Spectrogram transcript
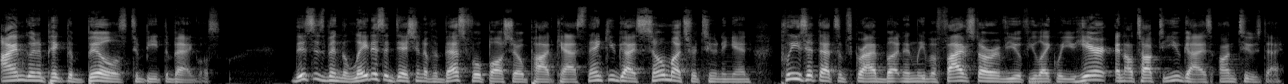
I'm going to pick the Bills to beat the Bengals. This has been the latest edition of the Best Football Show podcast. Thank you guys so much for tuning in. Please hit that subscribe button and leave a five star review if you like what you hear, and I'll talk to you guys on Tuesday.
